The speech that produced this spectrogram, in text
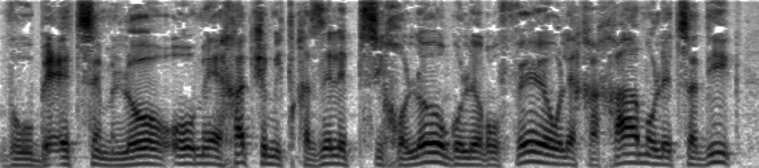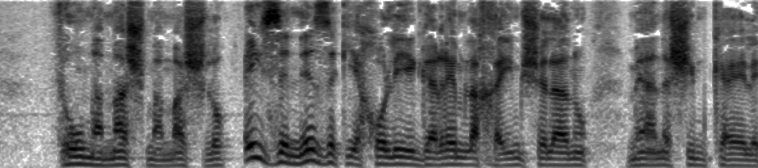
והוא בעצם לא, או מאחד שמתחזה לפסיכולוג או לרופא או לחכם או לצדיק והוא ממש ממש לא? איזה נזק יכול להיגרם לחיים שלנו מאנשים כאלה?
